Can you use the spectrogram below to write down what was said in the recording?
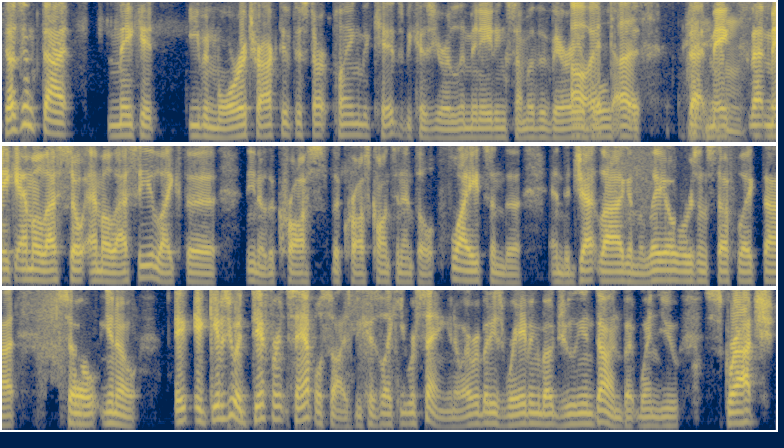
doesn't that make it even more attractive to start playing the kids because you're eliminating some of the Oh, variables it that. That make Mhm. that make MLS so MLSy, like the you know the cross the cross continental flights and the and the jet lag and the layovers and stuff like that. So you know it, it gives you a different sample size because, like you were saying, you know everybody's raving about Julian Dunn, but when you scratch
